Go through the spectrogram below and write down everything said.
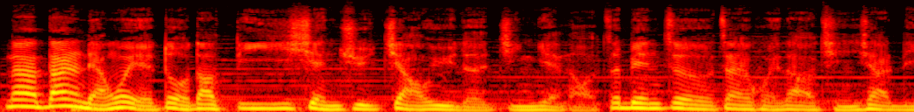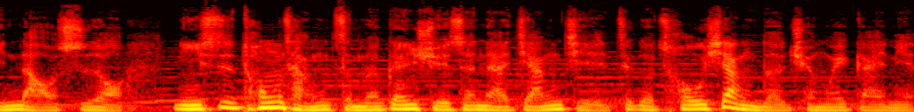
那当然，两位也都有到第一线去教育的经验哦。这边就再回到请一下林老师哦，你是通常怎么跟学生来讲解这个抽象的权威概念？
